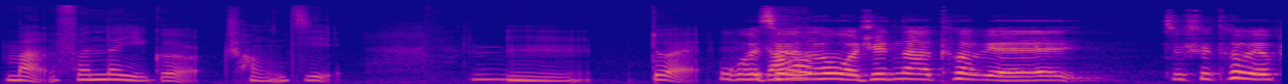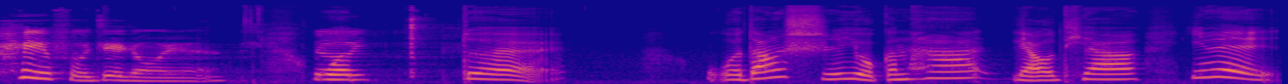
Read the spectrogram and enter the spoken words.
满分的一个成绩。嗯，对，我觉得我真的特别，就是特别佩服这种人。我，对，我当时有跟他聊天，因为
